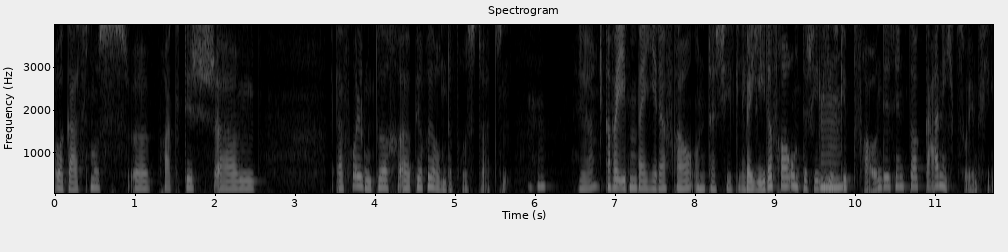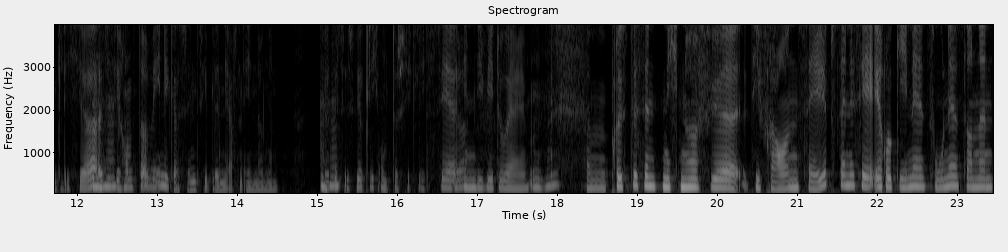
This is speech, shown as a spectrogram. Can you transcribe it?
Orgasmus äh, praktisch ähm, erfolgen durch Berührung der Brustwarzen. Mhm. Ja. Aber eben bei jeder Frau unterschiedlich. Bei jeder Frau unterschiedlich. Mhm. Es gibt Frauen, die sind da gar nicht so empfindlich. Ja? Also mhm. Also die haben da weniger sensible Nervenendungen. Mhm. Das ist wirklich unterschiedlich. Sehr ja. individuell. Mhm. Ähm, Brüste sind nicht nur für die Frauen selbst eine sehr erogene Zone, sondern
